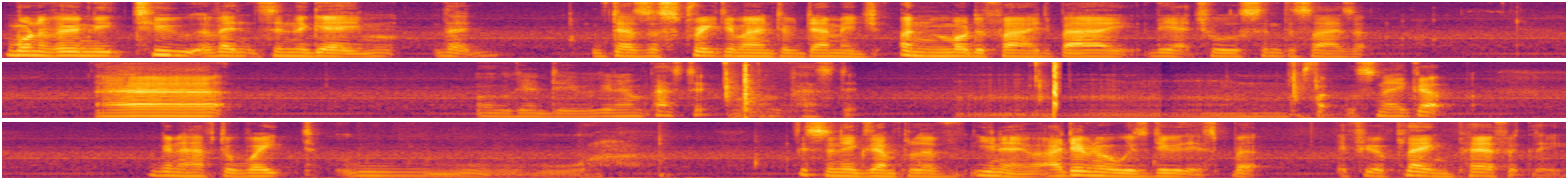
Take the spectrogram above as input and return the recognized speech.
one of only two events in the game that does a straight amount of damage unmodified by the actual synthesizer. Uh, what are we going to do? We're going to run past it? Run past it. Mm, fuck the snake up. I'm going to have to wait. Ooh. this is an example of, you know, I don't always do this, but if you're playing perfectly,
